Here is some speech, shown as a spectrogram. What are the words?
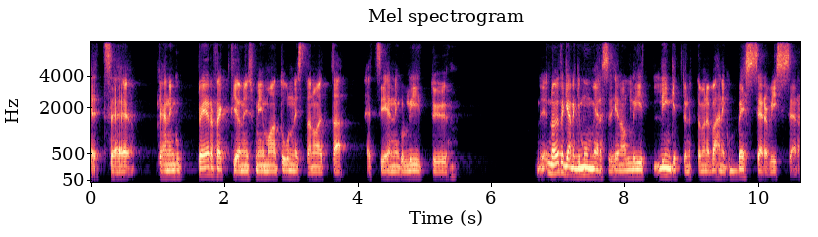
Että se niin kuin perfektionismiin mä oon tunnistanut, että, että siihen niin kuin liittyy, no jotenkin ainakin mun mielestä siihen on linkittynyt tämmöinen vähän niin kuin besserwisser,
